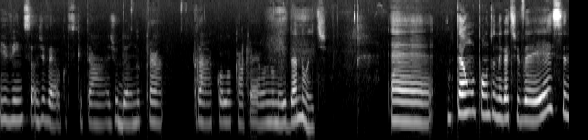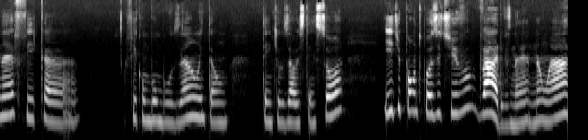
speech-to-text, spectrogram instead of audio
e 20% são de velcros, que está ajudando para colocar para ela no meio da noite. É, então, o ponto negativo é esse, né? Fica, fica um bumbuzão, então tem que usar o extensor. E de ponto positivo, vários, né? Não há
